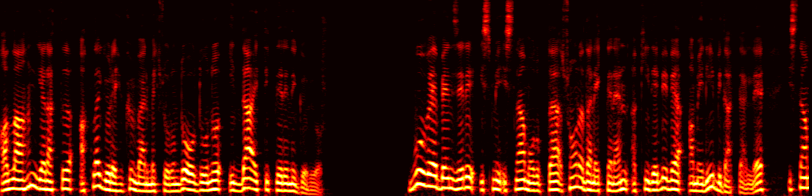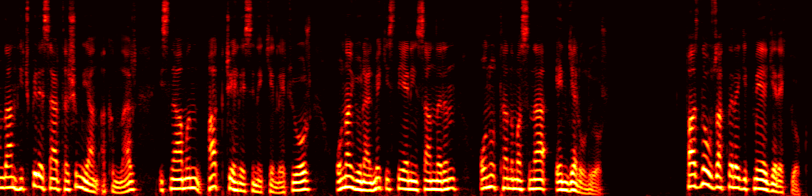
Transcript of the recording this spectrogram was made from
Allah'ın yarattığı akla göre hüküm vermek zorunda olduğunu iddia ettiklerini görüyor. Bu ve benzeri ismi İslam olup da sonradan eklenen akidebi ve ameli bidatlerle İslam'dan hiçbir eser taşımayan akımlar İslam'ın pak çehresini kirletiyor, ona yönelmek isteyen insanların onu tanımasına engel oluyor. Fazla uzaklara gitmeye gerek yok.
